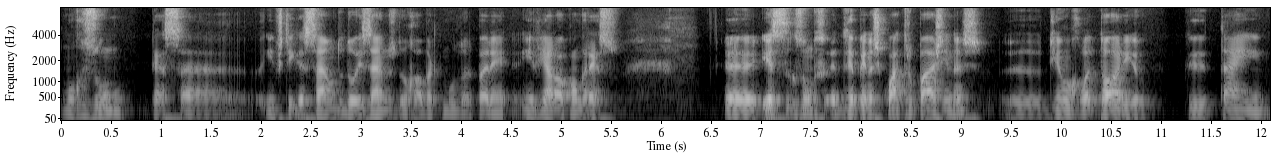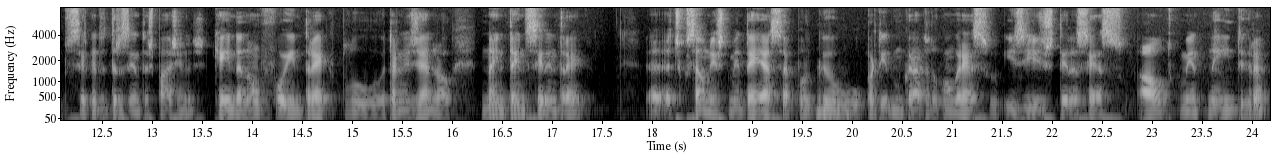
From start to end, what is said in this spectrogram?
um resumo dessa investigação de dois anos do Robert Mueller para enviar ao Congresso. Eh, esse resumo é de apenas quatro páginas, eh, de um relatório que tem cerca de 300 páginas, que ainda não foi entregue pelo Attorney General, nem tem de ser entregue. A a discussão neste momento é essa, porque o Partido Democrata do Congresso exige ter acesso ao documento na íntegra,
